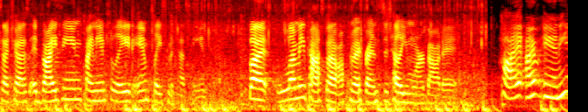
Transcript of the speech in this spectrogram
such as advising, financial aid, and placement testing. But let me pass that off to my friends to tell you more about it. Hi, I'm Annie.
